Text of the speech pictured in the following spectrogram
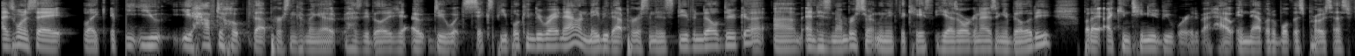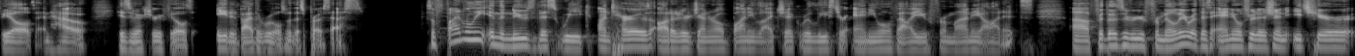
I just want to say, like, if you you have to hope that person coming out has the ability to outdo what six people can do right now, and maybe that person is Stephen Del Duca. Um, and his numbers certainly make the case that he has organizing ability. But I, I continue to be worried about how inevitable this process feels and how his victory feels aided by the rules of this process. So, finally, in the news this week, Ontario's Auditor General Bonnie Lysyk released her annual value for money audits. Uh, for those of you familiar with this annual tradition, each year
